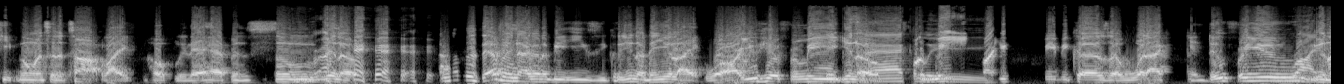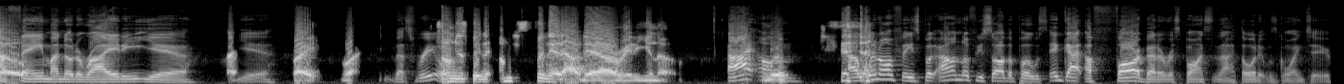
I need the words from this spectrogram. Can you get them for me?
keep going to the top. Like, hopefully that happens soon. Right. You know, it's definitely not going to be easy because you know then you're like, well, are you here for me? Exactly. You know, for me? Are you me because of what I can do for you? Right. You know, fame, my notoriety. Yeah. Right. Yeah. Right. Right. That's real. So I'm just putting I'm just putting it out there already. You know. I um. I went on Facebook. I don't know if you saw the post. It got a far better response than I thought it was going to.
